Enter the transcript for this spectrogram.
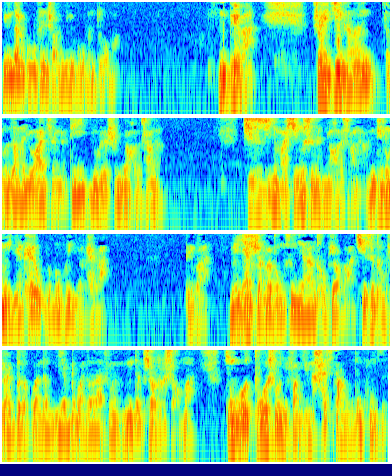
因为他的股份少，你的股份多嘛，对吧？所以尽可能怎么让他有安全感。第一，有些事你要和他商量。其实最起码形式上你要好商量，你比如每年开个股东会你要开吧，对吧？每年选个董事你让他投票吧，其实投票也不得管到也不管多大数，因为他票数少嘛。中国多数你放心了，还是大股东控制。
